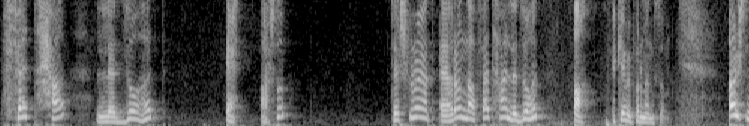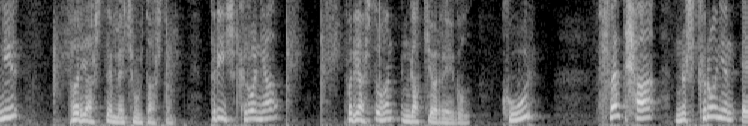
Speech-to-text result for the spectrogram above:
fetha lexohet e ashtu Tek shkronjat e rënda fetha lexohet a. E kemi përmend këtu. Është një përjashtim e quajt ashtu. Tri shkronja përjashtohen nga kjo rregull. Kur fetha në shkronjën e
